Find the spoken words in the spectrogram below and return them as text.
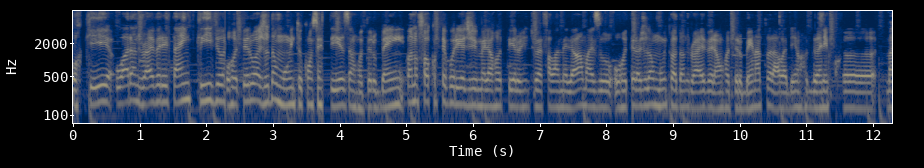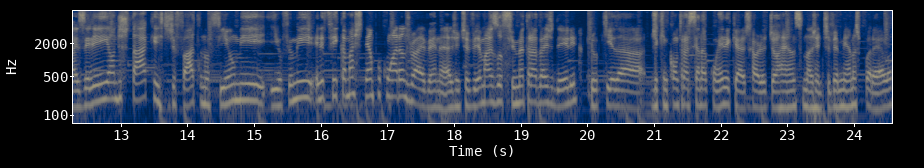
Porque o Aaron Driver ele tá incrível. O roteiro ajuda muito, com certeza. É um roteiro bem. Quando for a categoria de melhor roteiro, a gente vai falar melhor, mas o, o roteiro ajuda muito o Adam Driver. É um roteiro bem natural, é bem orgânico. Uh, mas ele é um destaque, de fato, no filme. E o filme ele fica mais tempo com o Aaron Driver, né? A gente vê mais o filme através dele do que da, de quem contracena com ele, que é a Scarlett Johansson. A gente vê menos por ela.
